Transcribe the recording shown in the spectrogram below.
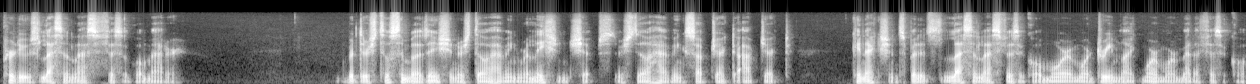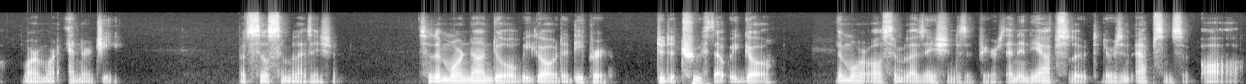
produce less and less physical matter. But there's still symbolization, they're still having relationships, they're still having subject object connections, but it's less and less physical, more and more dreamlike, more and more metaphysical, more and more energy but still symbolization. So the more non-dual we go, the deeper to the truth that we go, the more all symbolization disappears. And in the absolute, there is an absence of all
